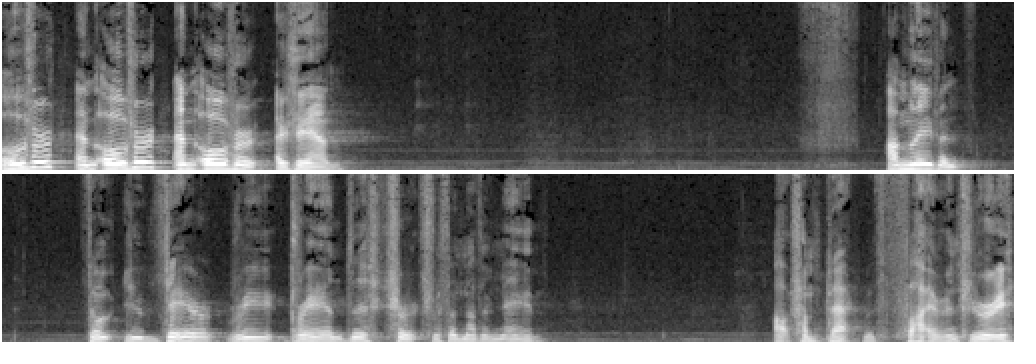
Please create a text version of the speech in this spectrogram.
over and over and over again. I'm leaving. Don't you dare rebrand this church with another name. I'll come back with fire and fury.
